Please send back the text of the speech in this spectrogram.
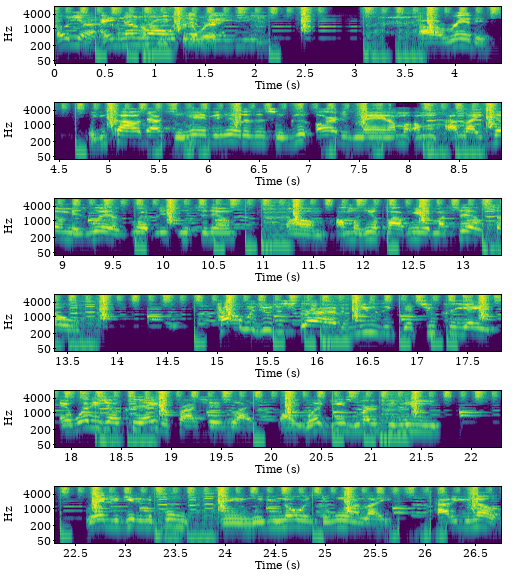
Oh yeah, ain't nothing I'm wrong with that, man. Already, when you called out some heavy hitters and some good artists, man, I'm, I'm I like them as well. Grew up listening to them. Um, I'm a hip hop head myself, so. How would you describe the music that you create, and what is your creative process like? Like, what gets Murphy Lee ready to get in the booth, and when you know it's the one, like, how do you know?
